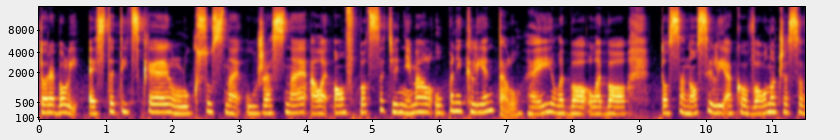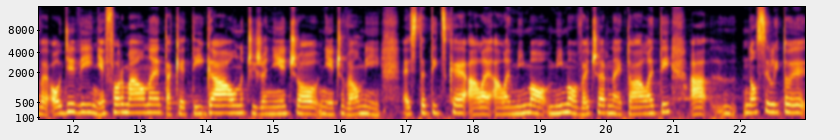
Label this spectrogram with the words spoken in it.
ktoré boli estetické, luxusné, úžasné, ale on v podstate nemal úplne klientelu, hej, lebo, lebo to sa nosili ako voľnočasové odevy, neformálne, také tea-gown, čiže niečo, niečo veľmi estetické, ale, ale mimo, mimo večernej toalety. A nosili to je,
